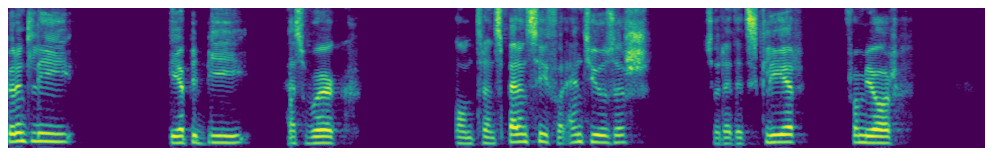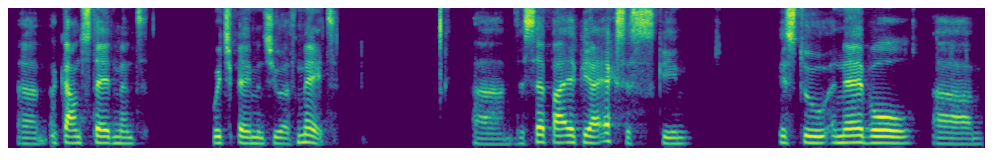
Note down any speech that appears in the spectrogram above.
currently, the EPB has worked on transparency for end users so that it's clear from your um, account statement which payments you have made. Uh, the SEPA API access scheme is to enable um,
